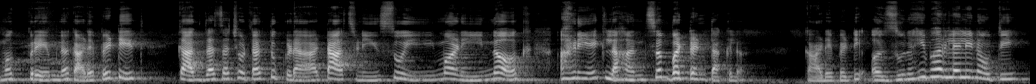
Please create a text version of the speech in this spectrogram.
मग प्रेमनं काडेपेटीत कागदाचा छोटा तुकडा टाचणी सुई मणी नख आणि एक लहानचं बटन टाकलं. काडेपेटी अजूनही भरलेली नव्हती.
